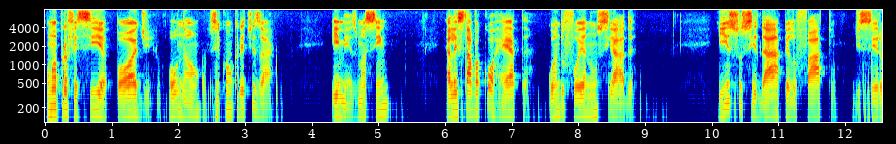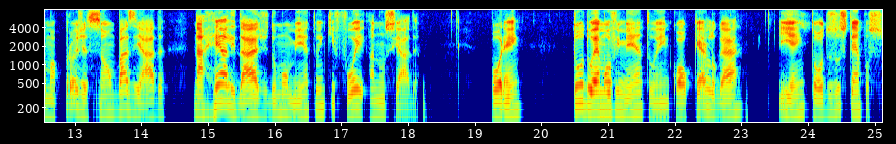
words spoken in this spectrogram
Uma profecia pode ou não se concretizar, e mesmo assim, ela estava correta quando foi anunciada. Isso se dá pelo fato de ser uma projeção baseada na realidade do momento em que foi anunciada. Porém, tudo é movimento em qualquer lugar e em todos os tempos.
